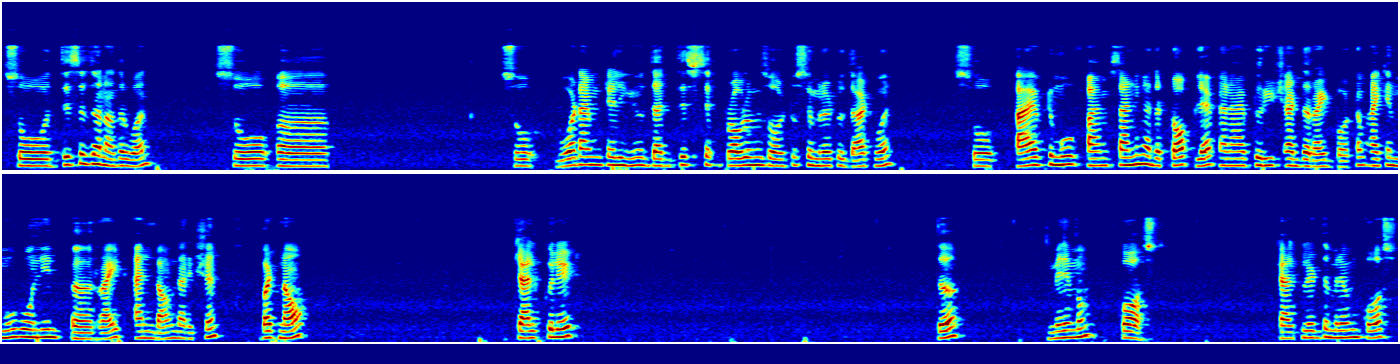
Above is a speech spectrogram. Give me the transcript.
So this is another one. So uh, so what i'm telling you that this problem is also similar to that one. So I have to move I'm standing at the top left and I have to reach at the right bottom. I can move only in uh, right and down direction. But now calculate the minimum cost. Calculate the minimum cost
